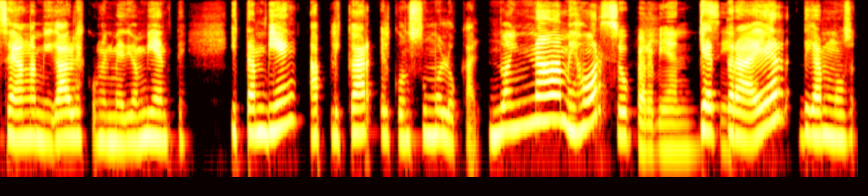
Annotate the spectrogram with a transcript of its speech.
sean amigables con el medio ambiente y también aplicar el consumo local. No hay nada mejor Súper bien, que traer, digamos,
